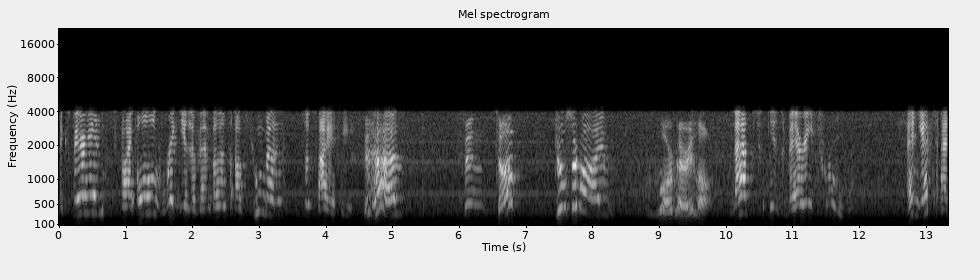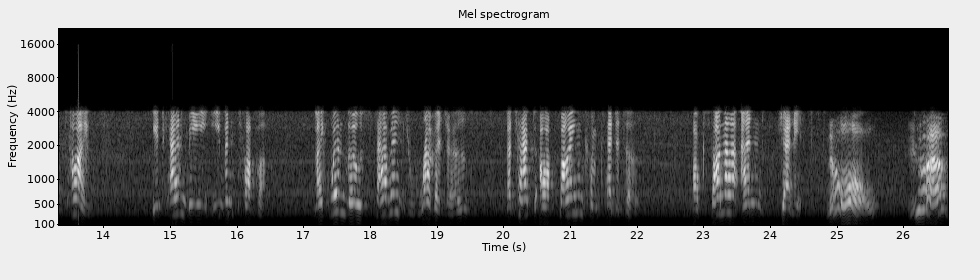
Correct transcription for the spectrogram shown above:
experienced by all regular members of human society. It has been tough to survive for very long. That is very true. And yet, at times, it can be even tougher. Like when those savage ravagers attacked our fine competitors, Oksana and Janet. Now all you have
